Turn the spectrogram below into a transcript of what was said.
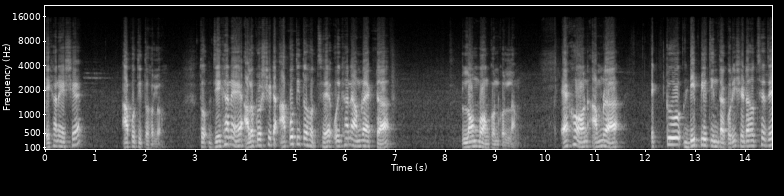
এখানে এসে আপতিত হলো। তো যেখানে আলোক রশ্মিটা আপতিত হচ্ছে, ওইখানে আমরা একটা লম্ব অঙ্কন করলাম। এখন আমরা একটু ডিপলি চিন্তা করি, সেটা হচ্ছে যে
